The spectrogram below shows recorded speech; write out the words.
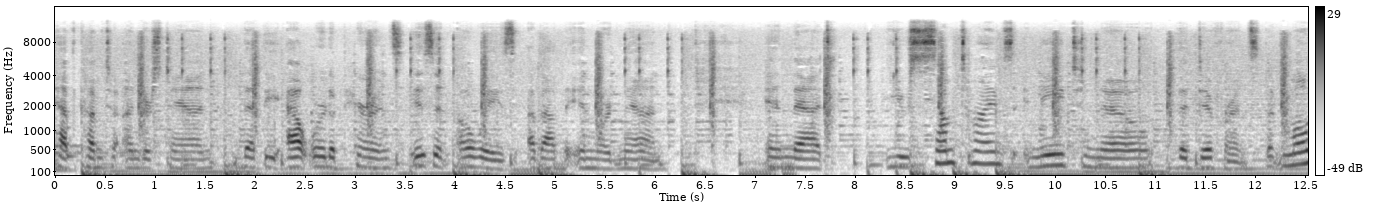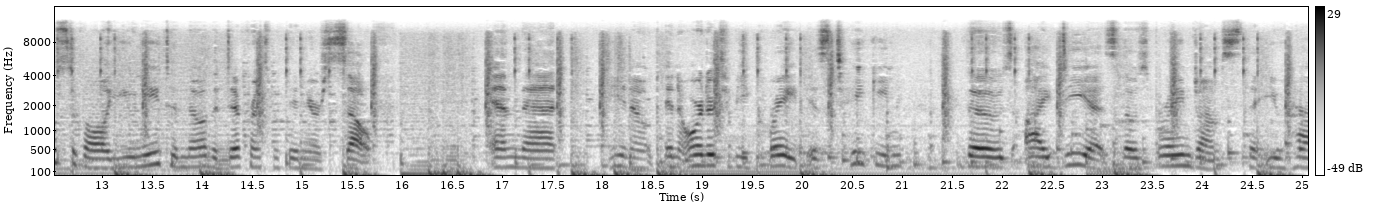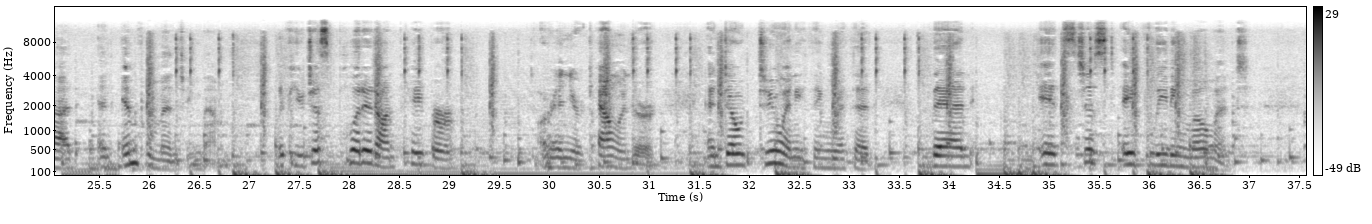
have come to understand that the outward appearance isn't always about the inward man and that you sometimes need to know the difference, but most of all, you need to know the difference within yourself. And that, you know, in order to be great, is taking those ideas, those brain dumps that you had, and implementing them. If you just put it on paper or in your calendar and don't do anything with it, then it's just a fleeting moment.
